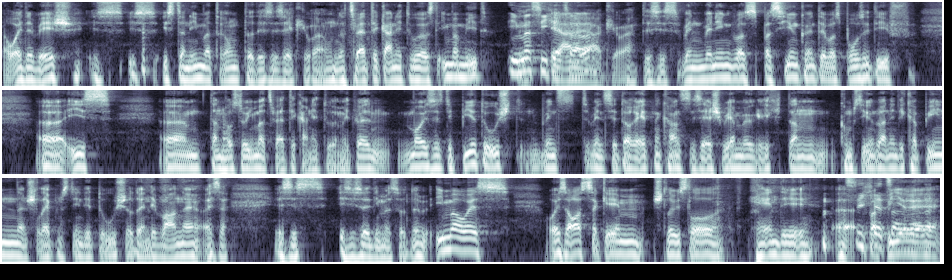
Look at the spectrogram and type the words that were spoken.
alte Wäsche ist, ist, ist dann immer drunter, das ist eh klar. Und eine zweite Garnitur hast du immer mit. Immer sicher Ja, ja, klar. Das ist, wenn, wenn irgendwas passieren könnte, was positiv äh, ist, ähm, dann hast du immer eine zweite Garnitur mit. Weil mal ist es die Bierdusche, wenn du sie da retten kannst, ist eh schwer möglich. Dann kommst du irgendwann in die Kabine, dann schleppen sie in die Dusche oder in die Wanne. Also es ist, es ist halt immer so. Immer alles, alles außergeben, Schlüssel, Handy, äh, Papiere,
